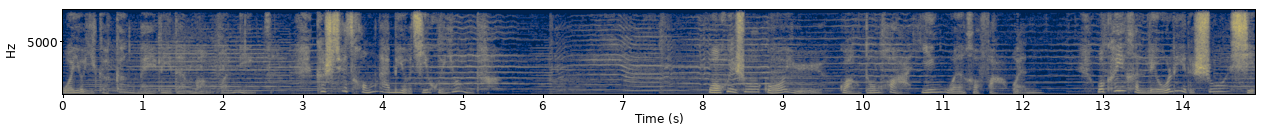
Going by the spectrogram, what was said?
我有一个更美丽的蒙文名字，可是却从来没有机会用它。我会说国语、广东话、英文和法文，我可以很流利的说、写，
